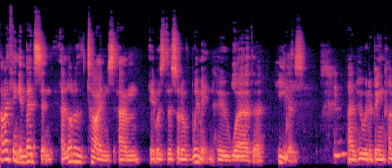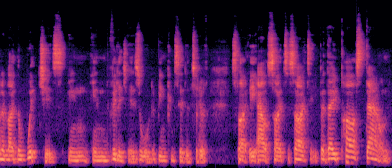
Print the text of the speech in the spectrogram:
I think in medicine, a lot of the times um, it was the sort of women who were the healers, and who would have been kind of like the witches in in villages, or would have been considered sort of slightly outside society. But they passed down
